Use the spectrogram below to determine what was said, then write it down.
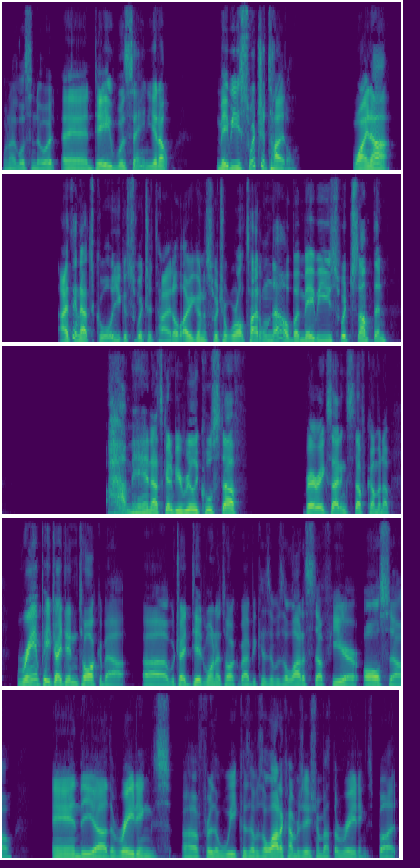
when I listened to it, and Dave was saying, you know, maybe you switch a title. Why not? I think that's cool. You could switch a title. Are you going to switch a world title? No, but maybe you switch something. Ah, man, that's going to be really cool stuff. Very exciting stuff coming up. Rampage, I didn't talk about, uh, which I did want to talk about because there was a lot of stuff here also, and the uh, the ratings uh, for the week because there was a lot of conversation about the ratings. But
